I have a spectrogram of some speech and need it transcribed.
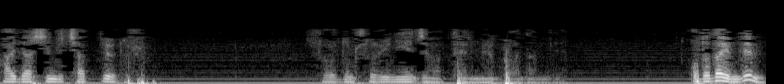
Haydar şimdi çatlıyordur. Sordum soruyu niye cevap vermiyor bu adam diye. Odadayım değil mi?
